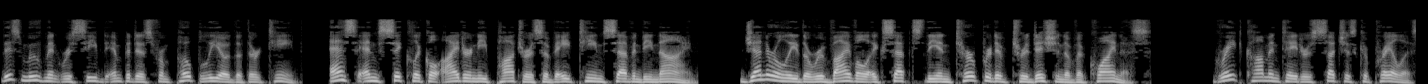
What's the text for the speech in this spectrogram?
This movement received impetus from Pope Leo XIII's encyclical Aeterni Patris of 1879. Generally the revival accepts the interpretive tradition of Aquinas. Great commentators such as Capreolus,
